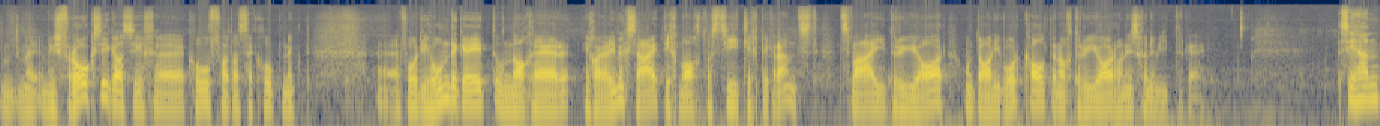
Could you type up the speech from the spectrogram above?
man, man ist froh gewesen, dass ich äh, geholfen habe, dass der Club nicht äh, vor die Hunde geht und nachher, ich habe ja immer gesagt, ich mache das zeitlich begrenzt, zwei, drei Jahre und da habe ich Wort gehalten, nach drei Jahren habe ich es weitergeben Sie haben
